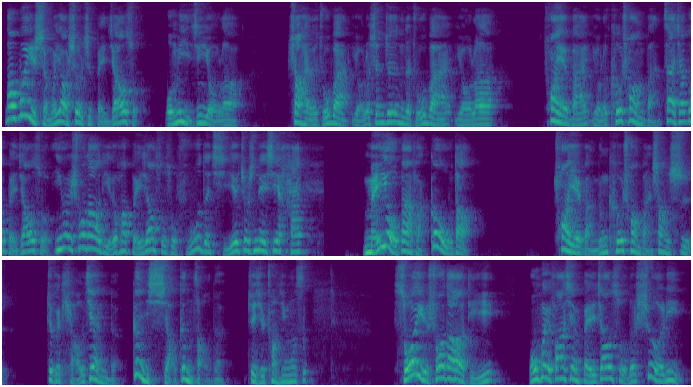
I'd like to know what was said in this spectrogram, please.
那为什么要设置北交所？我们已经有了上海的主板，有了深圳的主板，有了创业板，有了科创板，再加个北交所。因为说到底的话，北交所所服务的企业就是那些还没有办法够到创业板跟科创板上市这个条件的更小更早的这些创新公司。所以说到底，我们会发现北交所的设立，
